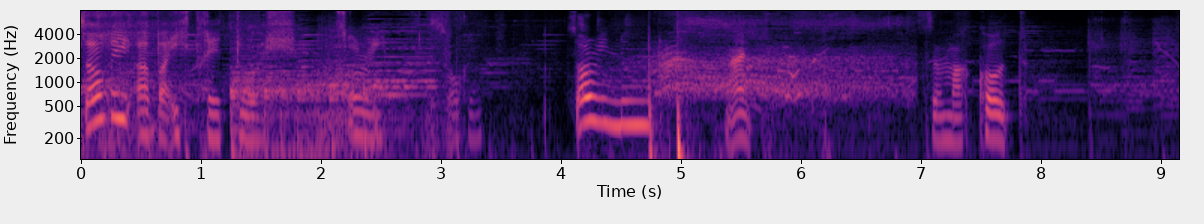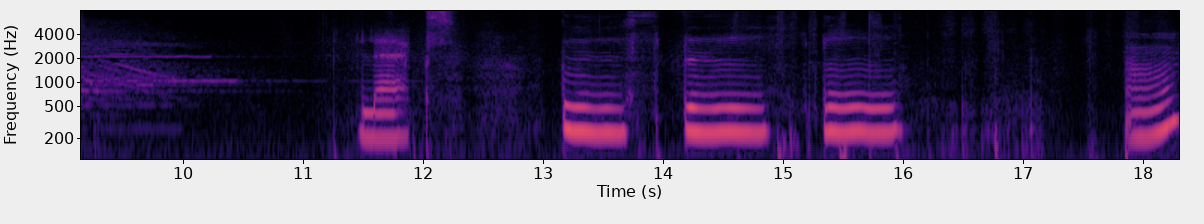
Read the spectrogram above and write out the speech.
Sorry, aber ich drehe durch. Sorry. Sorry. Sorry, Noob. Nein. So, mach Colt. Lex. Blues, blues, blues. Mhm.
